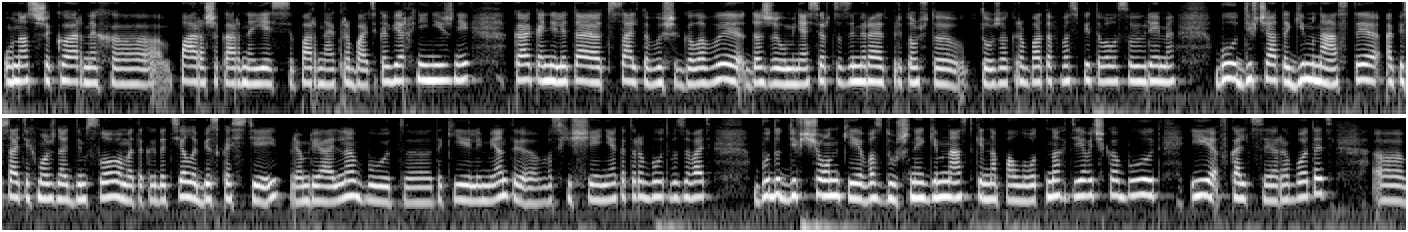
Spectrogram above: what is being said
У нас шикарных, э, пара шикарная есть, парная акробатика, верхний и нижний. Как они летают сальто выше головы, даже у меня сердце замирает, при том, что тоже акробатов воспитывала в свое время. Будут девчата-гимнасты, описать их можно одним словом, это когда тело без костей, прям реально будут э, такие элементы восхищения, которые будут вызывать. Будут девчонки, воздушные гимнастки, на полотнах девочка будет, и в кольце работать. Э,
